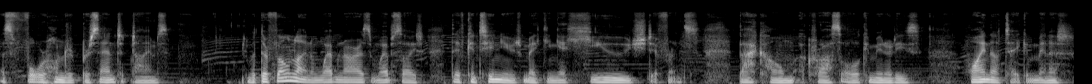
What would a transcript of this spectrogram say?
as 400% at times. With their phone line and webinars and website, they've continued making a huge difference back home across all communities. Why not take a minute?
